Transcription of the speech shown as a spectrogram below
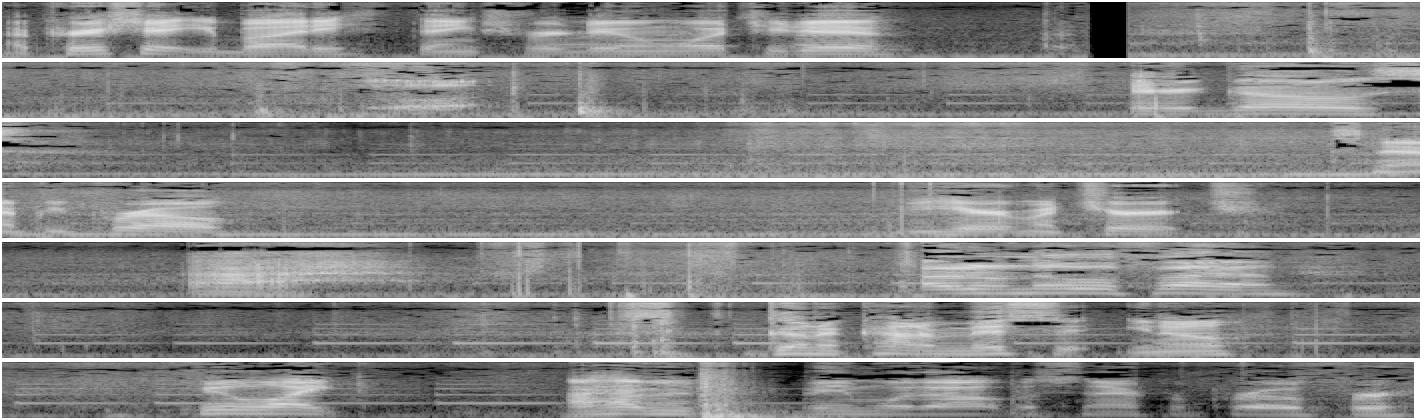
I appreciate you, buddy. Thanks for doing what you do. There it goes. Snapper Pro. You hear at my church. Ah. I don't know if I'm gonna kind of miss it, you know? feel like I haven't been without the Snapper Pro for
